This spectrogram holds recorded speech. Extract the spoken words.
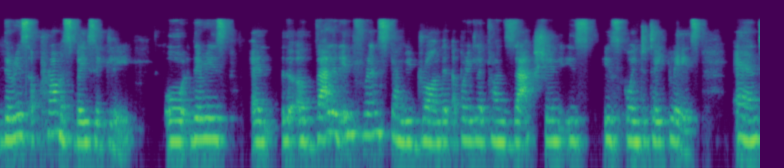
there is a promise basically, or there is and a valid inference can be drawn that a particular transaction is is going to take place. And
